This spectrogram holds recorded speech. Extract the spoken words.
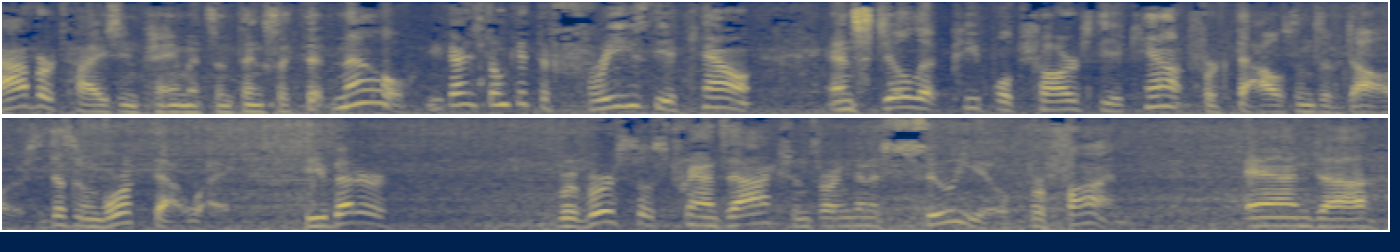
advertising payments and things like that. No, you guys don't get to freeze the account and still let people charge the account for thousands of dollars. It doesn't work that way. You better reverse those transactions or I'm going to sue you for fun. And, uh,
